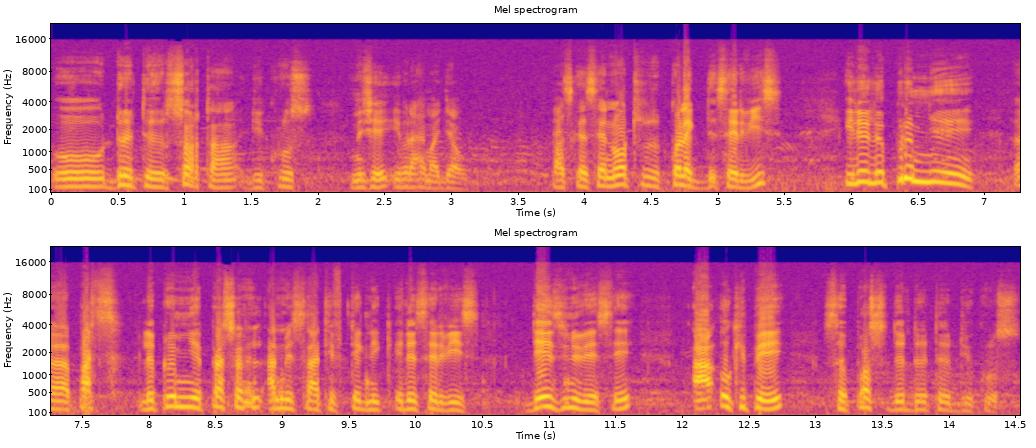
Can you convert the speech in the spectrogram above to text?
au directeur sortant du CRUS, M. Ibrahim Diaw. Parce que c'est notre collègue de service. Il est le premier, euh, le premier personnel administratif, technique et de service des universités à occuper ce poste de directeur du CRUS.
